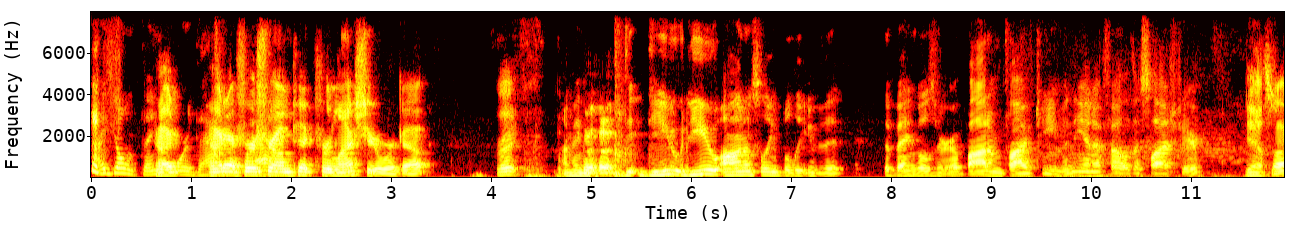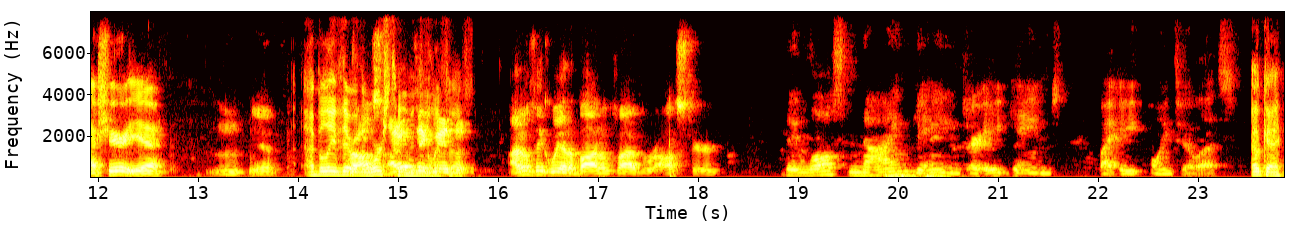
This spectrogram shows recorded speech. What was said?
I don't think How, we're that. how'd our first bad. round pick for last year work out? right. I mean, do, do you do you honestly believe that the Bengals are a bottom five team in the NFL this last year? Yes, Last year, yeah. Mm, yeah. I believe they were the worst team in the think we had NFL. the- I don't think we had a bottom five roster. They lost nine games or eight games by eight points or less. Okay,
